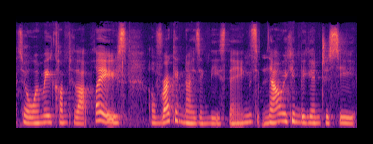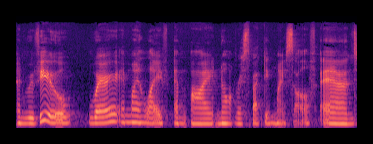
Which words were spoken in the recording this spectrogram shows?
So, when we come to that place of recognizing these things, now we can begin to see and review where in my life am I not respecting myself? And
